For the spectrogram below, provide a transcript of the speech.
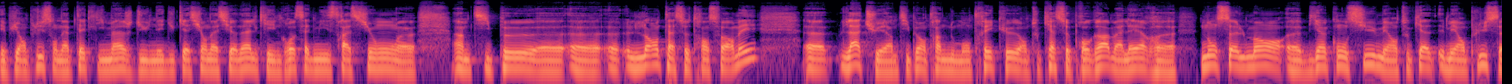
Et puis en plus, on a peut-être l'image d'une éducation nationale qui est une grosse administration un petit peu lente à se transformer. là, tu es un petit peu en train de nous montrer que, en tout cas, ce programme a l'air euh, non seulement euh, bien conçu, mais en tout cas, mais en plus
